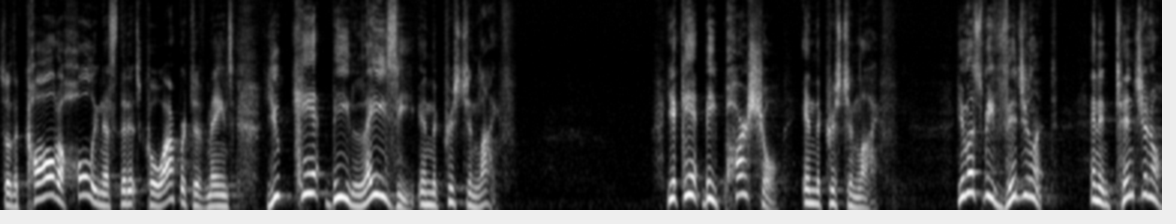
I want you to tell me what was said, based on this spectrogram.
So, the call to holiness that it's cooperative means you can't be lazy in the Christian life. You can't be partial in the Christian life. You must be vigilant and intentional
